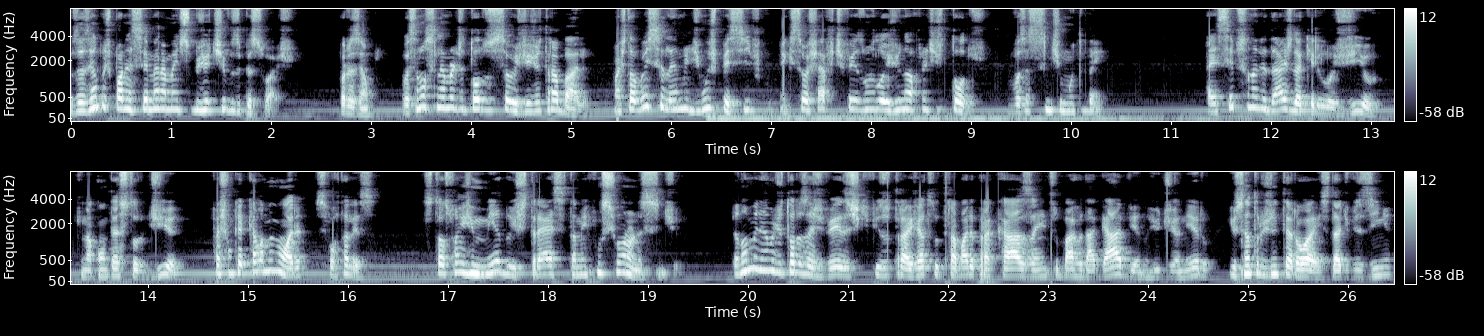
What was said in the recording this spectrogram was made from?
Os exemplos podem ser meramente subjetivos e pessoais. Por exemplo, você não se lembra de todos os seus dias de trabalho, mas talvez se lembre de um específico em que seu chefe te fez um elogio na frente de todos e você se sentiu muito bem. A excepcionalidade daquele elogio, que não acontece todo dia, faz com que aquela memória se fortaleça. Situações de medo e estresse também funcionam nesse sentido. Eu não me lembro de todas as vezes que fiz o trajeto do trabalho para casa entre o bairro da Gávea, no Rio de Janeiro, e o centro de Niterói, cidade vizinha,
